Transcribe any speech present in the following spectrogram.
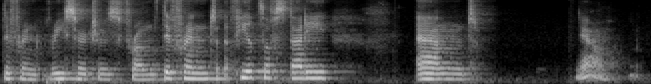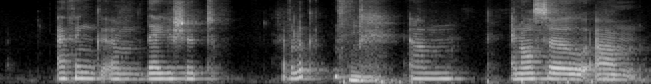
different researchers from different fields of study and yeah i think um, there you should have a look mm -hmm. and also um,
